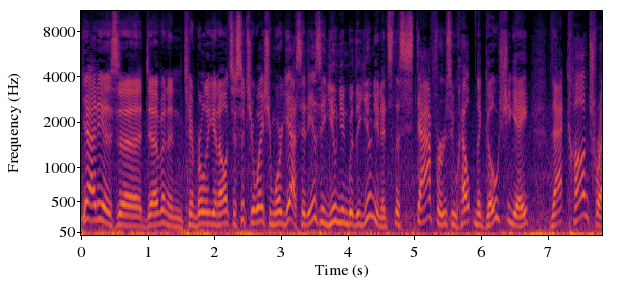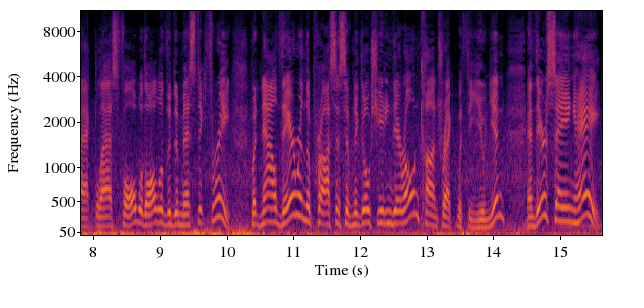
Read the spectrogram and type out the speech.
Yeah, it is, uh, Devin and Kimberly. You know, it's a situation where, yes, it is a union with the union. It's the staffers who helped negotiate that contract last fall with all of the domestic three. But now they're in the process of negotiating their own contract with the union, and they're saying, hey,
